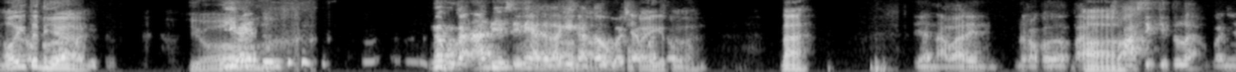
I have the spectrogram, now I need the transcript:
oh itu dia. gitu. Yo. Iya itu. Enggak bukan Adis, ini ada lagi nggak tahu gue siapa. Gitu lah. Nah, ya nawarin lu rokok apa uh. so asik gitulah pokoknya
